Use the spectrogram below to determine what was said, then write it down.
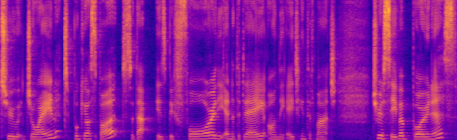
to join to book your spot. So that is before the end of the day on the 18th of March to receive a bonus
